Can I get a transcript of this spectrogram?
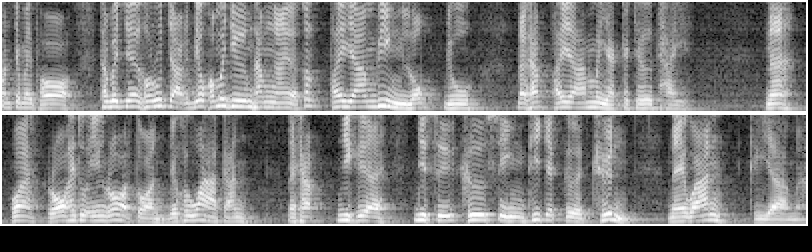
มันจะไม่พอ ถ้าไปเจอเขารู้จักเดี๋ยวเขามายืมทำไงล่ะก็พยายามวิ่งหลบอยู่นะครับ พยายามไม่อยากจะเจอใครนะว่ารอให้ตัวเองรอดก่อน เดี๋ยวค่อยว่ากันนะครับ นี่คืออะไรนี่คือสิ่งที่จะเกิดขึ้นในวันกิยามะ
